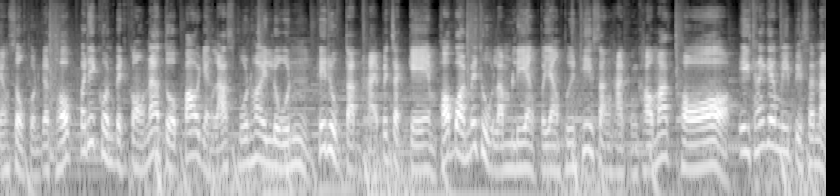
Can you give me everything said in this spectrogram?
ยังส่งผลกระทบไปที่คนเป็นกองหน้าตัวเป้าอย่างลาสมูนฮอยลุน ที่ถูกตัดหายไปจากเกมเพราะบอลไม่ถูกลำเลียงไปยังพื้นที่สังหารของเขามากพอ อีกทั้งยังมีปริศนา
